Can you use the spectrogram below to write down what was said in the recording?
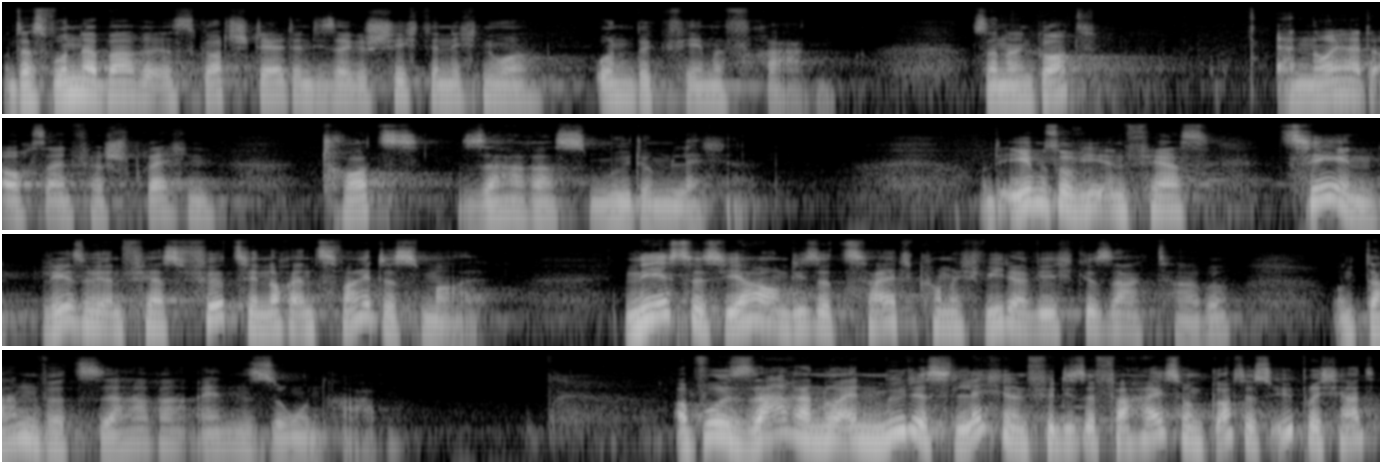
Und das Wunderbare ist, Gott stellt in dieser Geschichte nicht nur unbequeme Fragen, sondern Gott erneuert auch sein Versprechen trotz Sarahs müdem Lächeln. Und ebenso wie in Vers 10 lesen wir in Vers 14 noch ein zweites Mal. Nächstes Jahr um diese Zeit komme ich wieder, wie ich gesagt habe, und dann wird Sarah einen Sohn haben. Obwohl Sarah nur ein müdes Lächeln für diese Verheißung Gottes übrig hat,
